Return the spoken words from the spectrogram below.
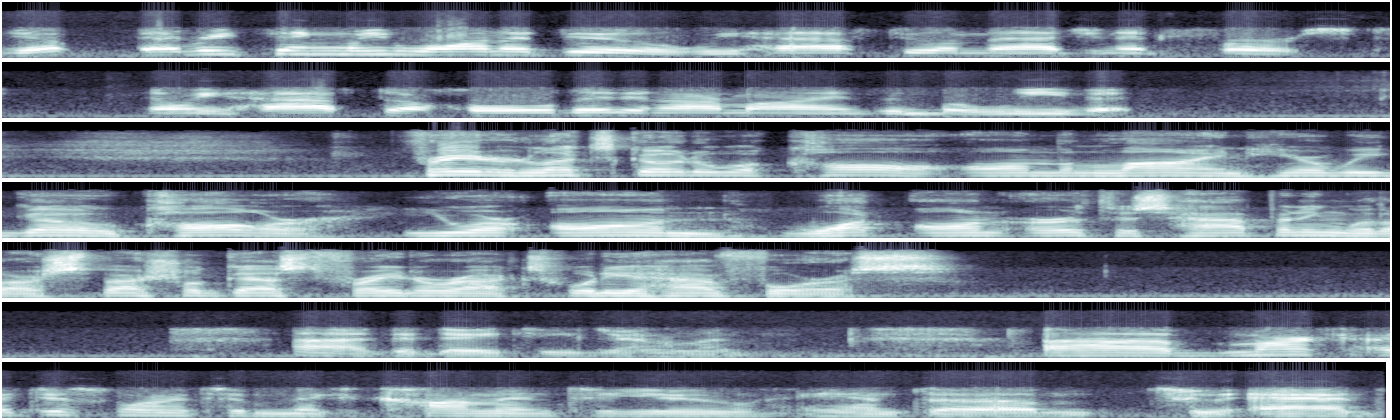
Yep, everything we want to do, we have to imagine it first, and we have to hold it in our minds and believe it. Frater, let's go to a call on the line. Here we go. Caller, you are on. What on earth is happening with our special guest, Frater X? What do you have for us? Uh, good day to you, gentlemen. Uh, Mark, I just wanted to make a comment to you and um, to add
